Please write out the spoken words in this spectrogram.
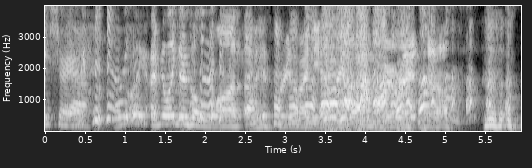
like- sure yeah. I feel, like, I feel like there's a lot of history that I need to rewind through right now.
